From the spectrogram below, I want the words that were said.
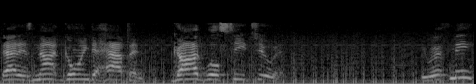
That is not going to happen. God will see to it. You with me?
